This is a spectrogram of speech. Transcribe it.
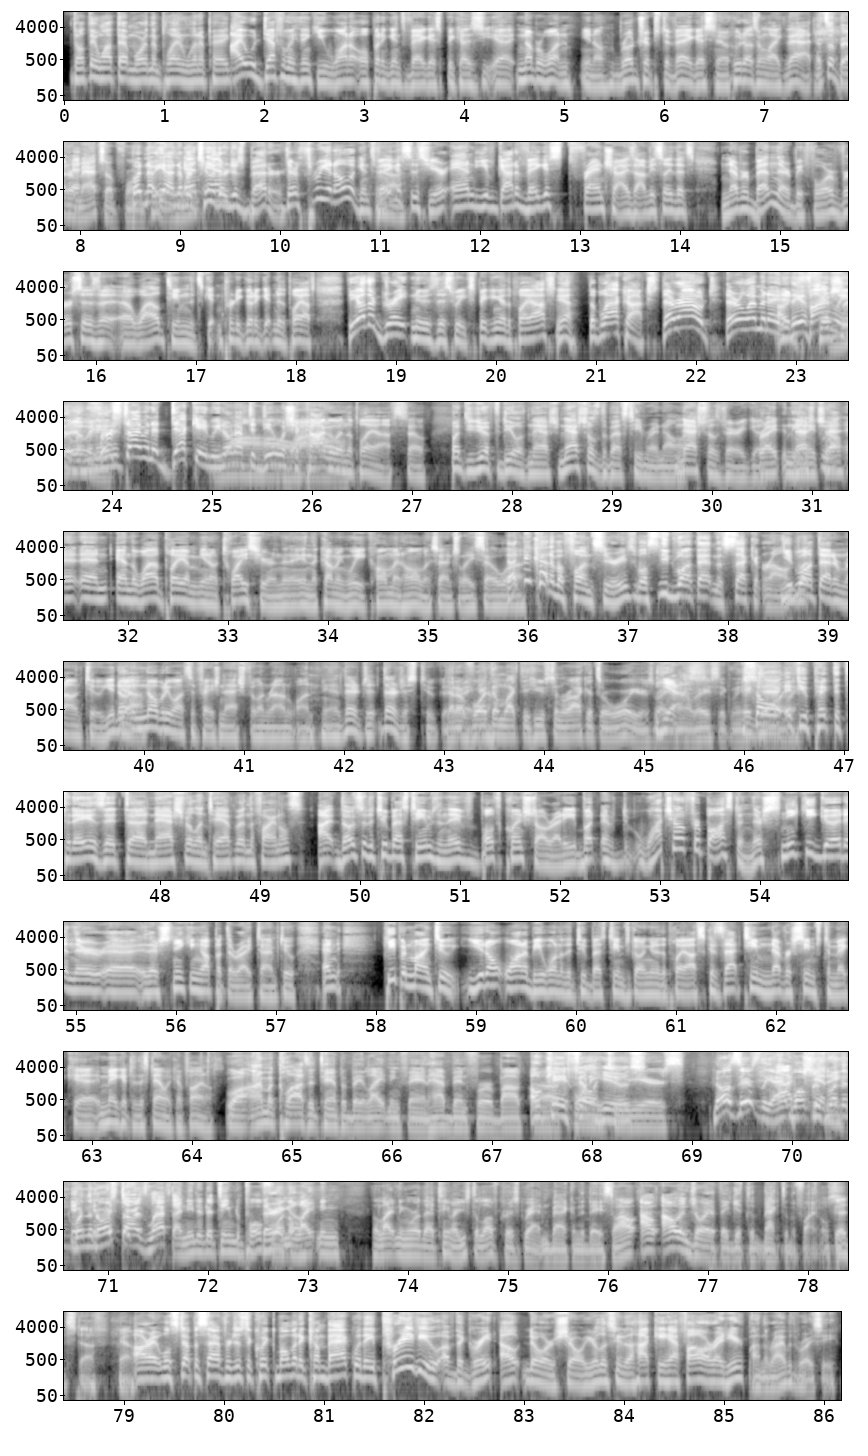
Don't they want that more than playing Winnipeg? I would definitely think you want to open against Vegas because uh, number one, you know, road trips to Vegas. You know, who doesn't like that? That's a better And- matchup for them. but him. no, yeah, number And- two, and they're just better. They're three and zero against Vegas this year, and you've got a Vegas franchise, obviously that's never been there before, versus a, a Wild team that's getting pretty good at getting to the playoffs. The other great news this week, speaking of the playoffs, Yeah. the Blackhawks, they're out, they're eliminated. Are they Finally, eliminated? first time in a decade we don't have to deal with Chicago in the playoffs. So but you do have to deal with Nashville. Nashville's the best team right now. Nashville's very good, Right, in the NHL? and, and and the Wild play them, you know, twice here in the in the coming week, home and home, essentially. So uh, That'd be kind of a fun series. Well, you'd want that in the second round. You'd but- want that in round two. You know, Yeah. nobody wants to face Nashville in round one. Yeah, they're just, they're just too good. Gotta right avoid now. them like the Houston Rockets or Warriors right Yes. now, basically. So if you picked it today, is it uh, Nashville and Tampa in the finals? I, those are the two best teams, and they've both clinched already. But uh, watch out for Boston. They're sneaky good, and they're uh, they're sneaking up at the right time too. And keep in mind too, you don't want to be one of the two best teams going into the playoffs because that team never seems to make uh, make it to the Stanley Cup Finals. Well, I'm a closet Tampa Bay Lightning fan. Have been for about uh, Okay, Phil Hughes. years. No, seriously. I, I'm well, 'cause when the, kidding. when the North Stars left, I needed a team to pull There for. you And the. Lightning, the Lightning were that team. I used to love Chris Gratton back in the day, so I'll I'll, I'll enjoy it if they get to back to the finals. Good stuff. Yeah. All right, we'll step aside for just a quick moment and come back with a preview of the Great Outdoors Show. You're listening to the Hockey Half Hour right here on the Ride with Royce.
